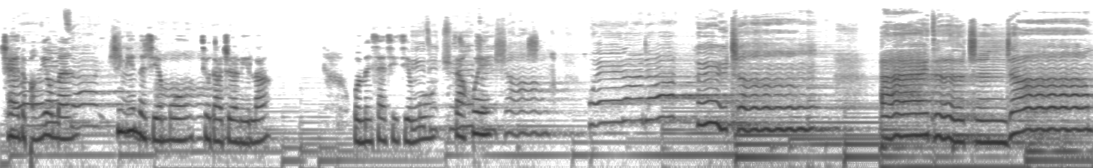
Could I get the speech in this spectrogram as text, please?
亲爱的朋友们，今天的节目就到这里了。我们下期节目再会。旅程，爱的成长，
